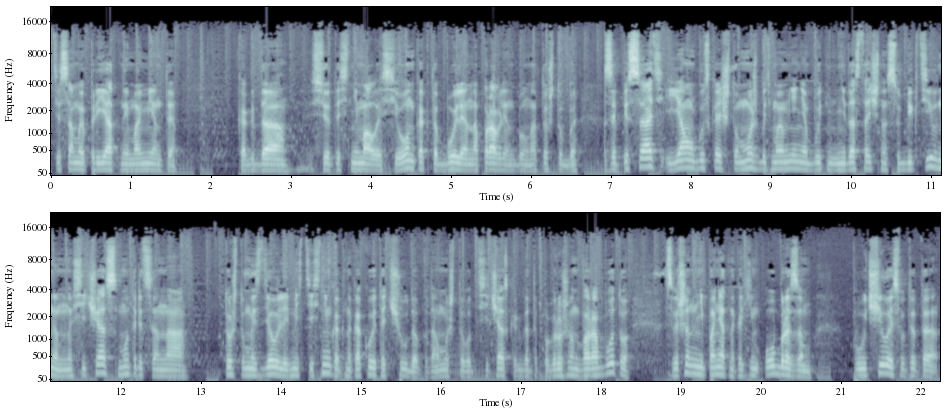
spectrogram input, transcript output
в те самые приятные моменты, когда все это снималось, и он как-то более направлен был на то, чтобы записать. И я могу сказать, что, может быть, мое мнение будет недостаточно субъективным, но сейчас смотрится на то, что мы сделали вместе с ним, как на какое-то чудо, потому что вот сейчас, когда ты погружен в работу, совершенно непонятно, каким образом получилось вот это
